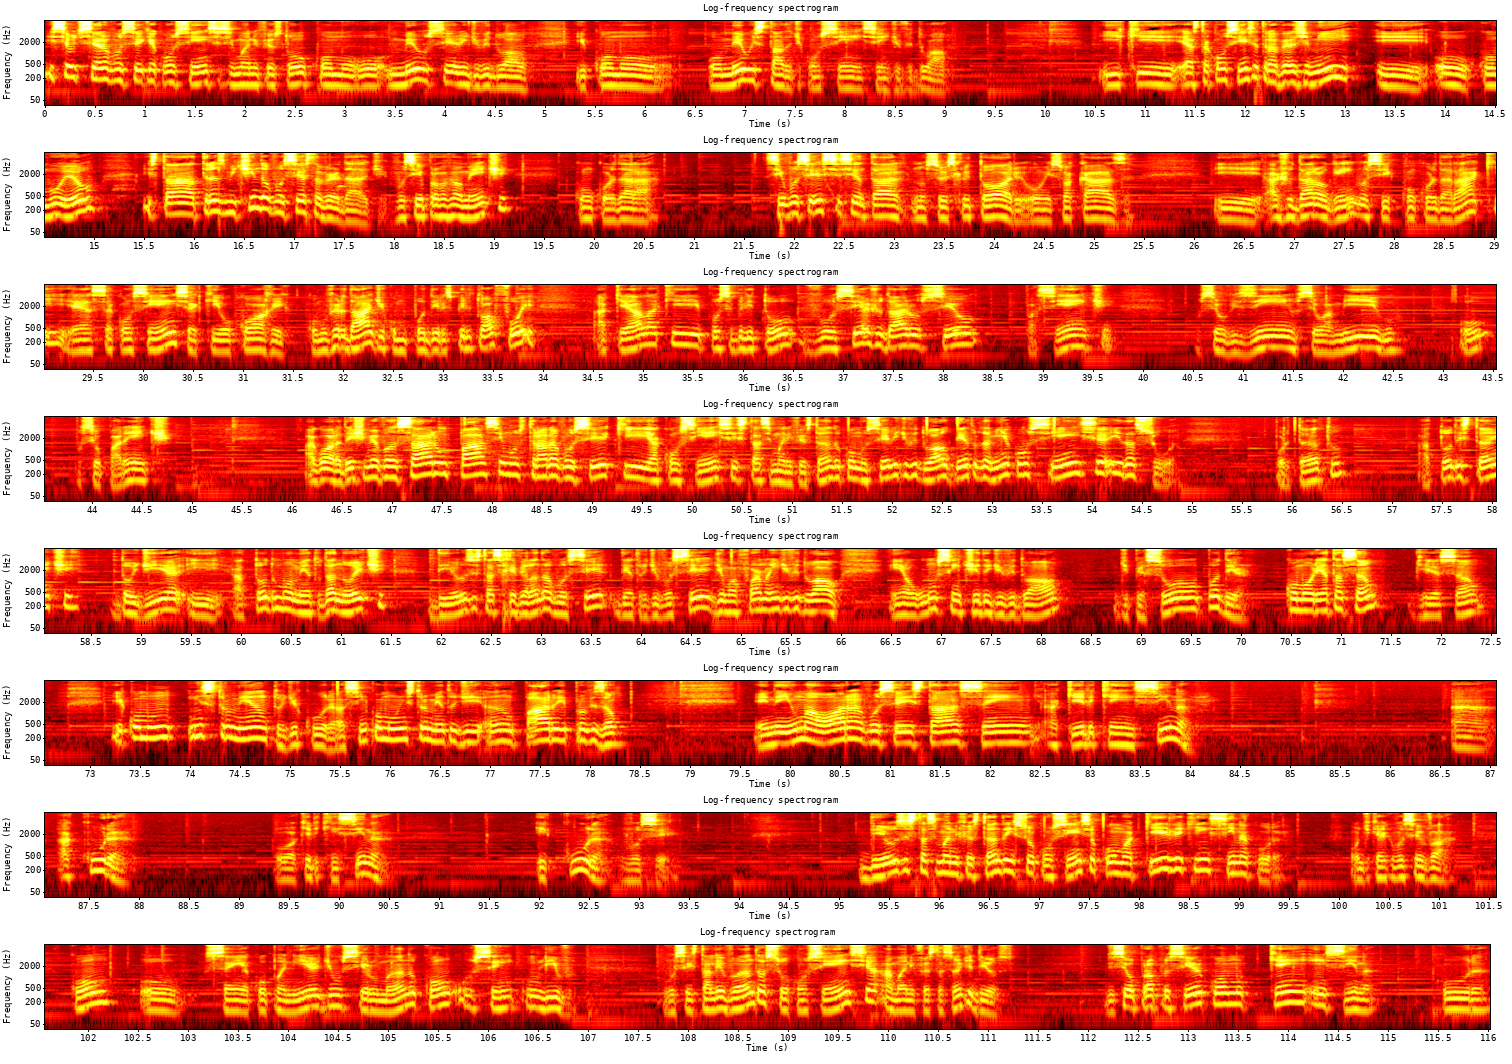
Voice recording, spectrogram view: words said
E se eu disser a você que a consciência se manifestou como o meu ser individual e como o meu estado de consciência individual? E que esta consciência, através de mim e ou como eu, está transmitindo a você esta verdade. Você provavelmente concordará. Se você se sentar no seu escritório ou em sua casa e ajudar alguém, você concordará que essa consciência que ocorre como verdade, como poder espiritual, foi aquela que possibilitou você ajudar o seu paciente, o seu vizinho, o seu amigo ou o seu parente. Agora, deixe-me avançar um passo e mostrar a você que a consciência está se manifestando como ser individual dentro da minha consciência e da sua. Portanto, a todo instante do dia e a todo momento da noite, Deus está se revelando a você, dentro de você, de uma forma individual, em algum sentido individual, de pessoa ou poder, como orientação, direção, e como um instrumento de cura, assim como um instrumento de amparo e provisão. Em nenhuma hora você está sem aquele que ensina a, a cura, ou aquele que ensina e cura você. Deus está se manifestando em sua consciência como aquele que ensina a cura, onde quer que você vá, com ou sem a companhia de um ser humano com ou sem um livro. Você está levando a sua consciência à manifestação de Deus, de seu próprio ser, como quem ensina, cura,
